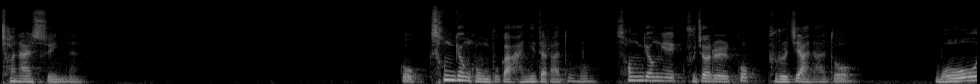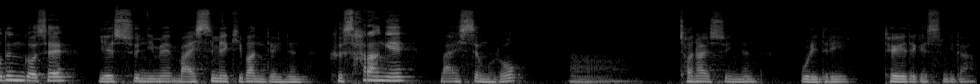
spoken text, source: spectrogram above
전할 수 있는 꼭 성경 공부가 아니더라도 성경의 구절을 꼭 부르지 않아도 모든 것에 예수님의 말씀에 기반되어 있는 그 사랑의 말씀으로 어, 전할 수 있는 우리들이 되어야 되겠습니다.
